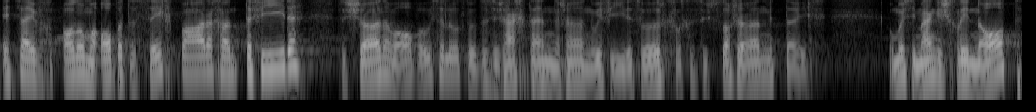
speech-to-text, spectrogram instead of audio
jetzt einfach auch nur oben das Sichtbare könnten feiern Das Schöne, das oben raus schaut, weil das ist echt schön. Wir feiern es wirklich, es ist so schön mit euch. Und wir sind manchmal ein bisschen in Not,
